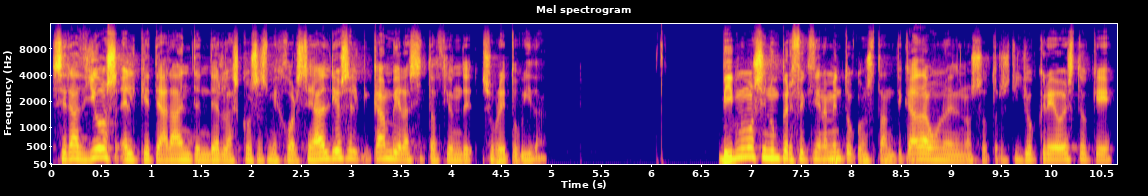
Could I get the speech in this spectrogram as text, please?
será Dios el que te hará entender las cosas mejor, será el Dios el que cambie la situación sobre tu vida. Vivimos en un perfeccionamiento constante, cada uno de nosotros. Y yo creo esto que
